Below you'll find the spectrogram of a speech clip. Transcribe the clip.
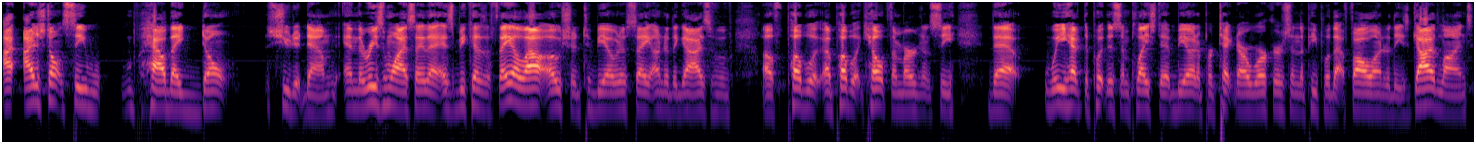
I, I just don't see how they don't shoot it down. And the reason why I say that is because if they allow OSHA to be able to say under the guise of of public a public health emergency that we have to put this in place to be able to protect our workers and the people that fall under these guidelines,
